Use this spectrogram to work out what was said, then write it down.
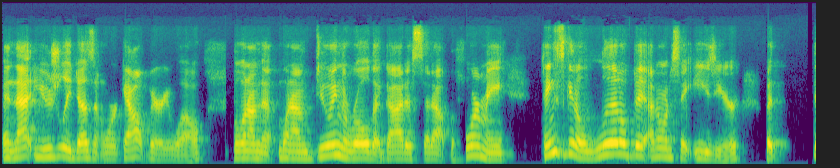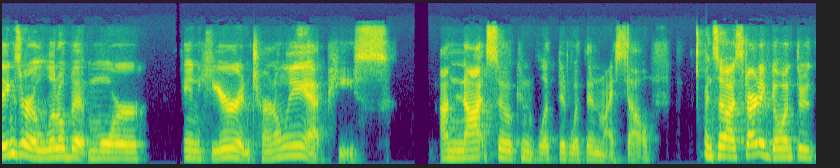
and that usually doesn't work out very well but when i'm when i'm doing the role that god has set out before me things get a little bit, I don't want to say easier, but things are a little bit more in here internally at peace. I'm not so conflicted within myself. And so I started going through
